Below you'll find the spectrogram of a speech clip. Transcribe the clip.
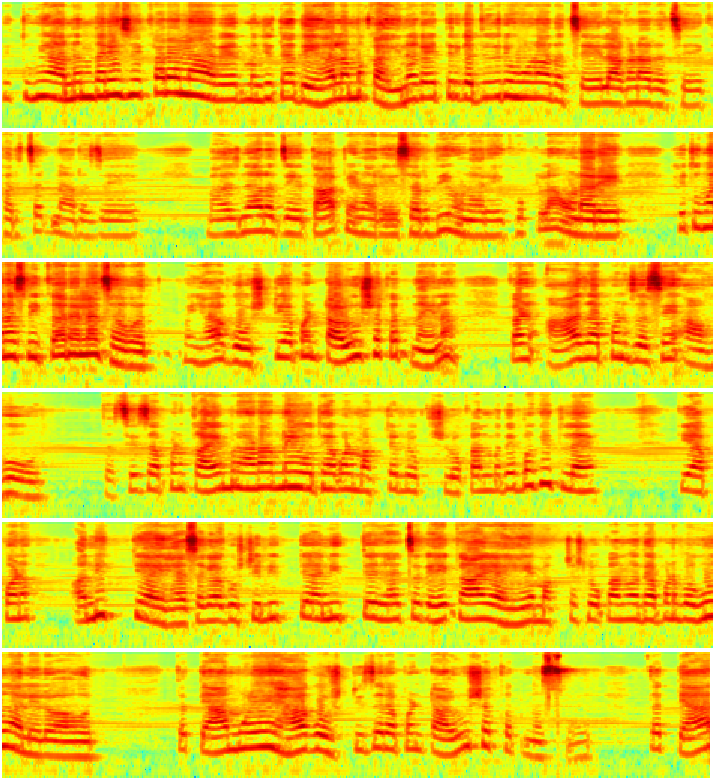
ते तुम्ही आनंदाने स्वीकारायला हवेत. म्हणजे त्या देहाला मग काही ना काहीतरी कधीतरी होणारच आहे लागणारच आहे खरचटणारच आहे भाजणारच आहे ताप येणार आहे सर्दी होणार आहे खोकला होणार आहे. हे तुम्हाला स्वीकारायलाच हवं. मग ह्या गोष्टी आपण टाळू शकत नाही ना. कारण आज आपण जसे आहोत तसेच आपण कायम राहणार नाही होते आपण मागच्या लोक श्लोकांमध्ये बघितलं आहे की आपण अनित्य आहे. ह्या सगळ्या गोष्टी नित्य अनित्य ह्याचं हे काय आहे हे मागच्या श्लोकांमध्ये आपण बघून आलेलो आहोत. तर त्यामुळे ह्या गोष्टी जर आपण टाळू शकत नसू तर त्या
